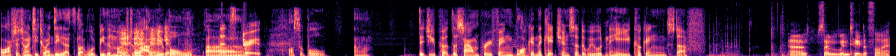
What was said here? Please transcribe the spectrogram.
oh, after 2020, that's that would be the most valuable That's uh, true. possible. Uh, did you put the soundproofing block in the kitchen so that we wouldn't hear you cooking stuff? Uh, so we wouldn't hear the fire.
